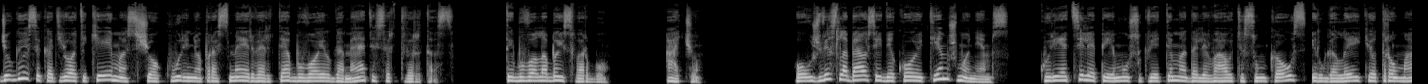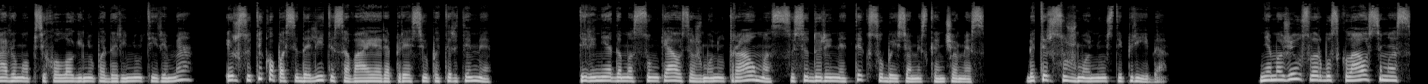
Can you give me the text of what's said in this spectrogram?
Džiaugiuosi, kad jo tikėjimas šio kūrinio prasme ir verte buvo ilgametis ir tvirtas. Tai buvo labai svarbu. Ačiū. O už vis labiausiai dėkoju tiems žmonėms, kurie atsiliepė į mūsų kvietimą dalyvauti sunkaus ilgalaikio traumavimo psichologinių padarinių tyrime ir sutiko pasidalyti savoje represijų patirtimi. Tyrinėdamas sunkiausią žmonių traumas, susiduri ne tik su baisiomis kančiomis, bet ir su žmonių stiprybė. Nemažiau svarbus klausimas,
